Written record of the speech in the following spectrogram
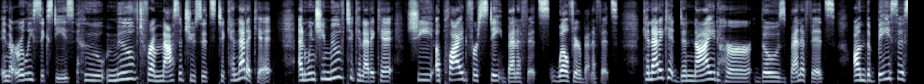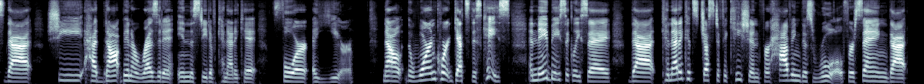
in the early 60s who moved from Massachusetts to Connecticut. And when she moved to Connecticut, she applied for state benefits, welfare benefits. Connecticut denied her those benefits on the basis that she had not been a resident in the state of Connecticut for a year. Now, the Warren court gets this case, and they basically say that Connecticut's justification for having this rule, for saying that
